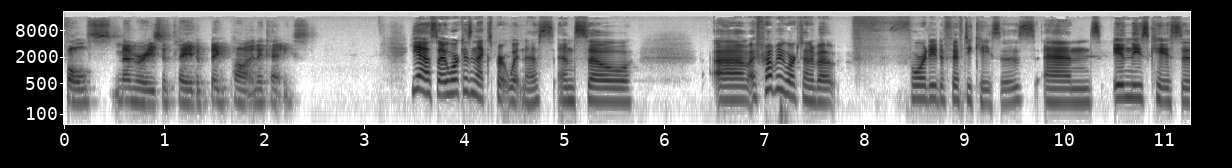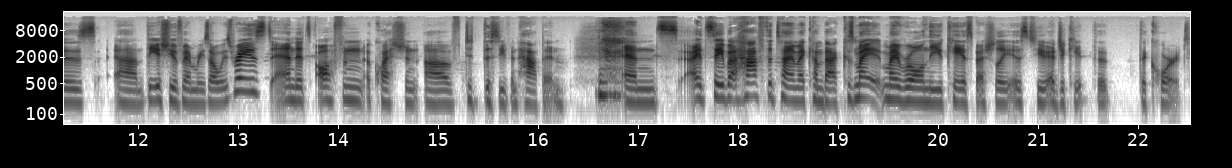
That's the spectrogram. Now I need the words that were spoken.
false memories have played a big part in a case? Yeah. So I work as an expert witness, and so um, I've probably worked on about 40 to 50 cases. And in these cases, um, the issue of memory is always raised. And it's often a question of, did this even happen? and I'd say about half the time I come back, because my, my role in the UK especially is to educate the, the court.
